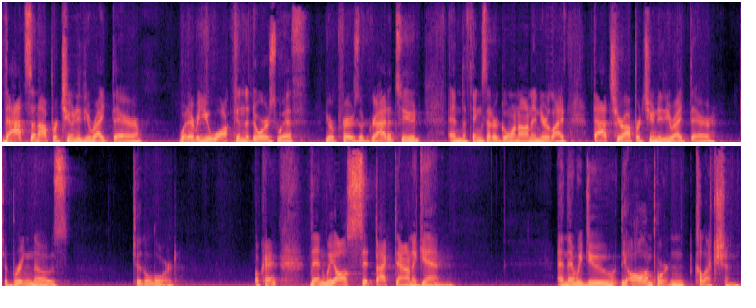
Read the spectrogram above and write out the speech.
That's an opportunity right there whatever you walked in the doors with, your prayers of gratitude and the things that are going on in your life, that's your opportunity right there to bring those to the Lord. Okay? Then we all sit back down again. And then we do the all important collection.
